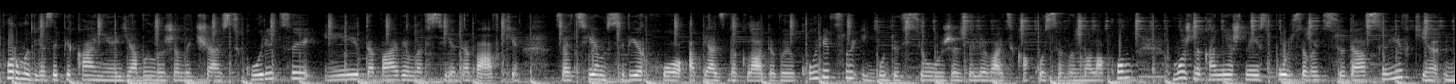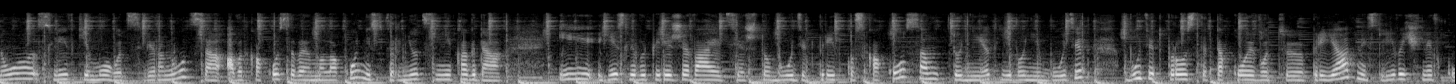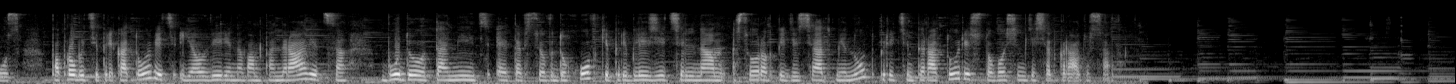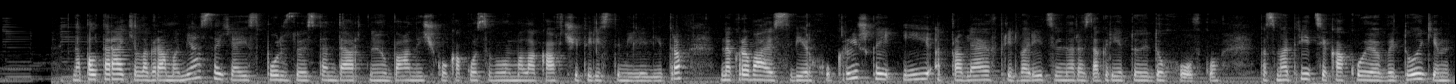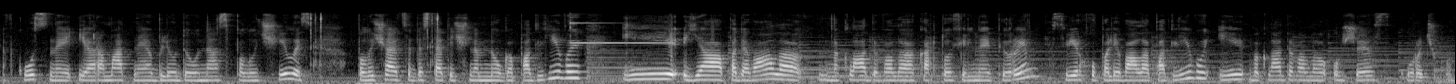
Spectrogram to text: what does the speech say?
форму для запекания я выложила часть курицы и добавила все добавки. Затем сверху опять докладываю курицу и буду все уже заливать кокосовым молоком. Можно, конечно, использовать сюда сливки, но сливки могут свернуться, а вот кокосовое молоко не свернется никогда. И если вы переживаете, что будет привкус кокосом, то нет, его не будет. Будет просто такой вот э, приятный сливочный вкус. Попробуйте приготовить, я уверена, вам понравится. Буду томить это все в духовке приблизительно 40-50 минут при температуре 180 градусов. На полтора килограмма мяса я использую стандартную баночку кокосового молока в 400 мл, накрываю сверху крышкой и отправляю в предварительно разогретую духовку. Посмотрите, какое в итоге вкусное и ароматное блюдо у нас получилось. Получается достаточно много подливы и я подавала, накладывала картофельное пюре, сверху поливала подливу и выкладывала уже курочку.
